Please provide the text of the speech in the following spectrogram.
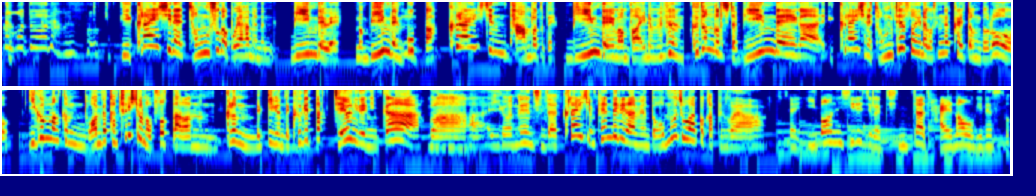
그 이거거든 하면서. 이 크라이신의 정수가 뭐야 하면은 미인 대회. 너 미인대는 음. 꼭 봐. 크라이신 다 안 봐도 돼. 미인 대회만 봐. 이러면은 그 정도로 진짜 미인 대회가 이 크라이신의 정체성이라고 생각할 정도로 이것만큼 완벽한 추리쇼는 없었다라는 그런 느낌이었는데 그게 딱 재현이 되니까 와 이거는 진짜 크라이신 팬들이라면 너무 좋아할 것 같은 거야. 진짜 이번 시리즈가 진짜 잘 나오긴 했어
